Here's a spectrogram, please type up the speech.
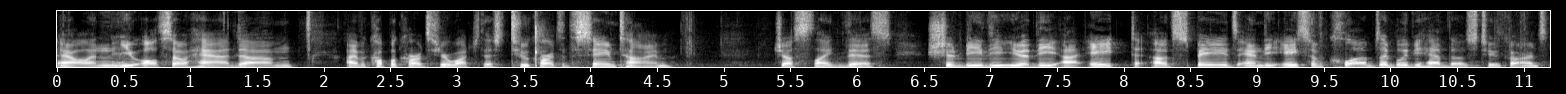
Al, and you also had, um, I have a couple cards here. Watch this. Two cards at the same time, just like this. Should be the, you had the uh, Eight of Spades and the Ace of Clubs. I believe you had those two cards.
